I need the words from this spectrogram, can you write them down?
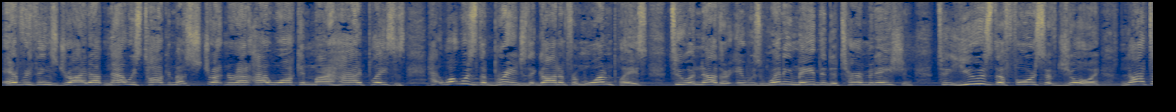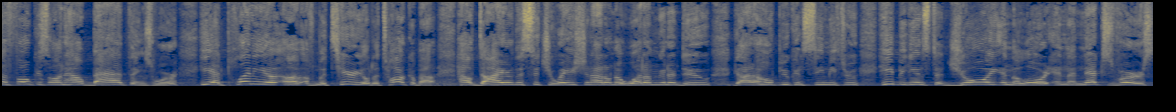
everything's dried up. Now he's talking about strutting around. I walk in my high places. What was the bridge that got him from one place to another? It was when he made the determination to use the force of joy, not to focus on how bad things were. He had plenty of, of material to talk about how dire the situation. I don't know what I'm going to do. God, God, I hope you can see me through. He begins to joy in the Lord. In the next verse,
